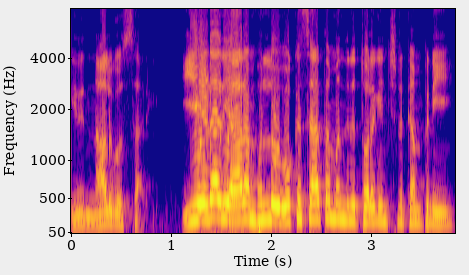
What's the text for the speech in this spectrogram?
ఇది నాలుగోసారి. ఈ ఏడాది ఆరంభంలో ఒక శాతం మందిని తొలగించిన కంపెనీ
